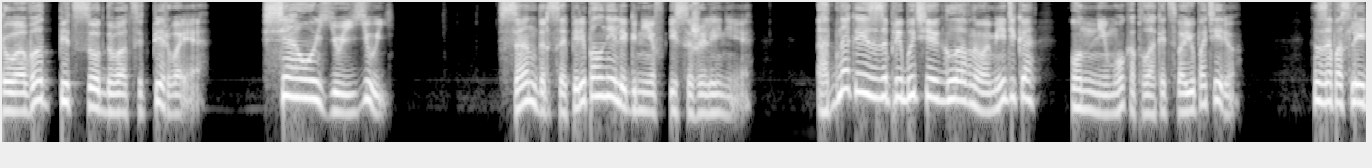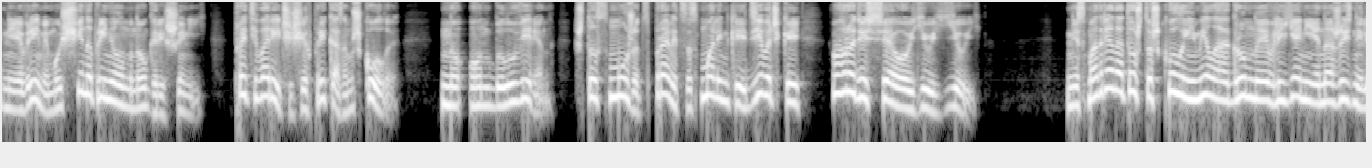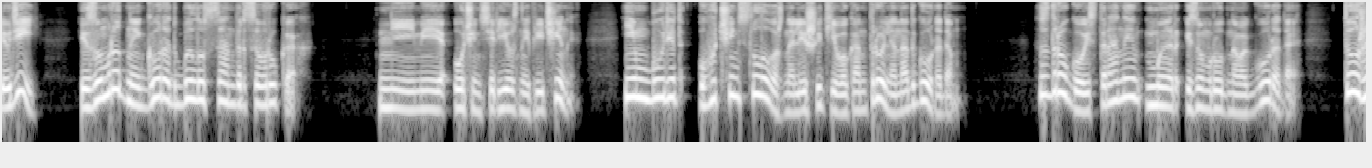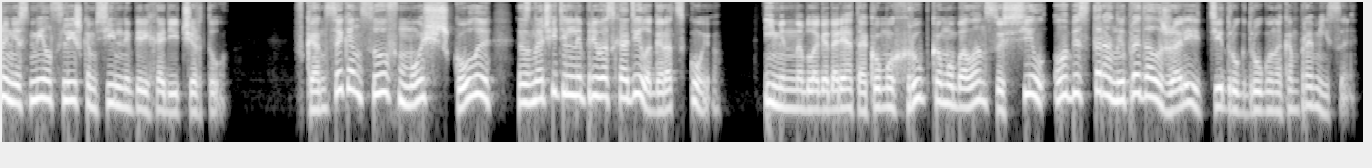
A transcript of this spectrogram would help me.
Глава 521. Сяо Юй-Юй. Сандерса переполняли гнев и сожаление. Однако из-за прибытия главного медика он не мог оплакать свою потерю. За последнее время мужчина принял много решений, противоречащих приказам школы, но он был уверен, что сможет справиться с маленькой девочкой вроде Сяо Юй-Юй. Несмотря на то, что школа имела огромное влияние на жизни людей, Изумрудный город был у Сандерса в руках. Не имея очень серьезной причины, им будет очень сложно лишить его контроля над городом. С другой стороны, мэр Изумрудного города тоже не смел слишком сильно переходить черту. В конце концов, мощь школы значительно превосходила городскую. Именно благодаря такому хрупкому балансу сил обе стороны продолжали идти друг другу на компромиссы.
